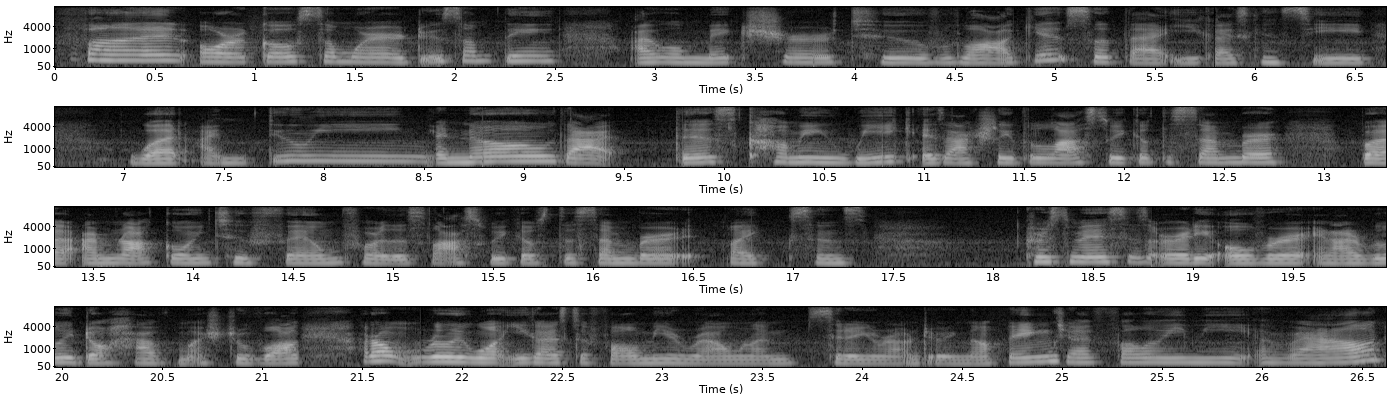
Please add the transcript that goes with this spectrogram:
fun or go somewhere or do something I will make sure to vlog it so that you guys can see what I'm doing. I know that this coming week is actually the last week of December but I'm not going to film for this last week of December like since Christmas is already over and I really don't have much to vlog. I don't really want you guys to follow me around when I'm sitting around doing nothing. Just following me around.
